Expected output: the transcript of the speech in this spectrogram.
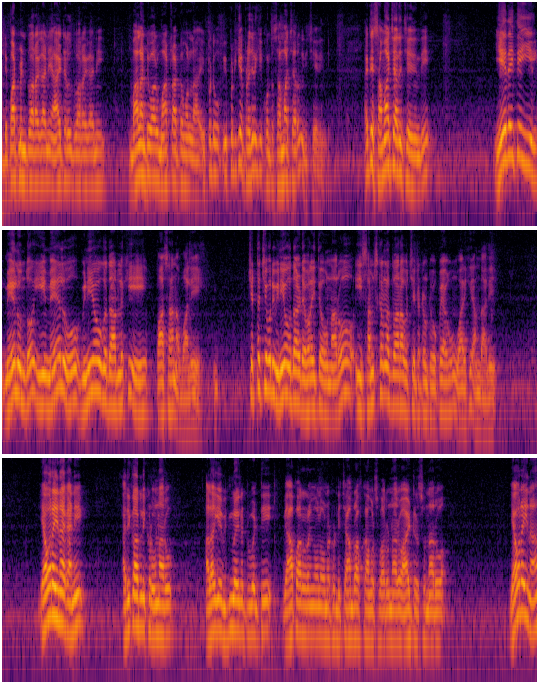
డిపార్ట్మెంట్ ద్వారా కానీ ఆడిటర్ల ద్వారా కానీ మాలాంటి వారు మాట్లాడటం వల్ల ఇప్పటి ఇప్పటికే ప్రజలకి కొంత సమాచారం ఇది చేరింది. అయితే సమాచారం చేరింది. ఏదైతే ఈ మేలు ఉందో ఈ మేలు వినియోగదారులకి పాస్ ఆన్ అవ్వాలి. చిట్ట చివరి వినియోగదారుడు ఎవరైతే ఉన్నారో ఈ సంస్కరణల ద్వారా వచ్చేటటువంటి ఉపయోగం వారికి అందాలి. ఎవరైనా కానీ అధికారులు ఇక్కడ ఉన్నారు. అలాగే విఘ్నులైనటువంటి వ్యాపార రంగంలో ఉన్నటువంటి ఛాంబర్ ఆఫ్ కామర్స్ వారు ఉన్నారు ఆడిటర్స్ ఉన్నారు. ఎవరైనా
